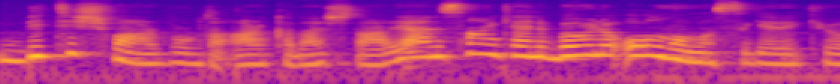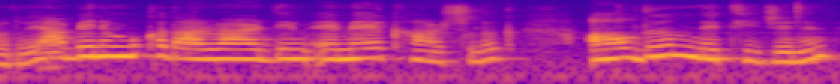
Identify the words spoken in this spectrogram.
bitiş var burada arkadaşlar. Yani sanki hani böyle olmaması gerekiyordu. Yani benim bu kadar verdiğim emeğe karşılık aldığım neticenin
